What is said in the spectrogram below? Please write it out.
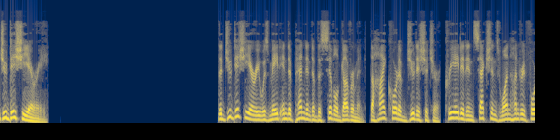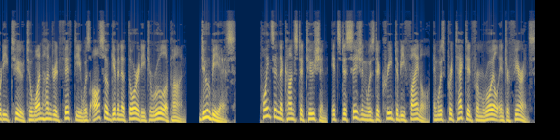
Judiciary. The judiciary was made independent of the civil government. The High Court of Judicature, created in sections 142 to 150 was also given authority to rule upon dubious Points in the constitution, its decision was decreed to be final, and was protected from royal interference.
